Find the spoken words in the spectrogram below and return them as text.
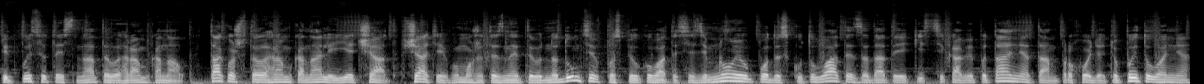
підписуйтесь на телеграм-канал. Також в телеграм-каналі є чат. В чаті ви можете знайти однодумців, поспілкуватися зі мною, подискутувати, задати якісь цікаві питання. Там проходять опитування.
